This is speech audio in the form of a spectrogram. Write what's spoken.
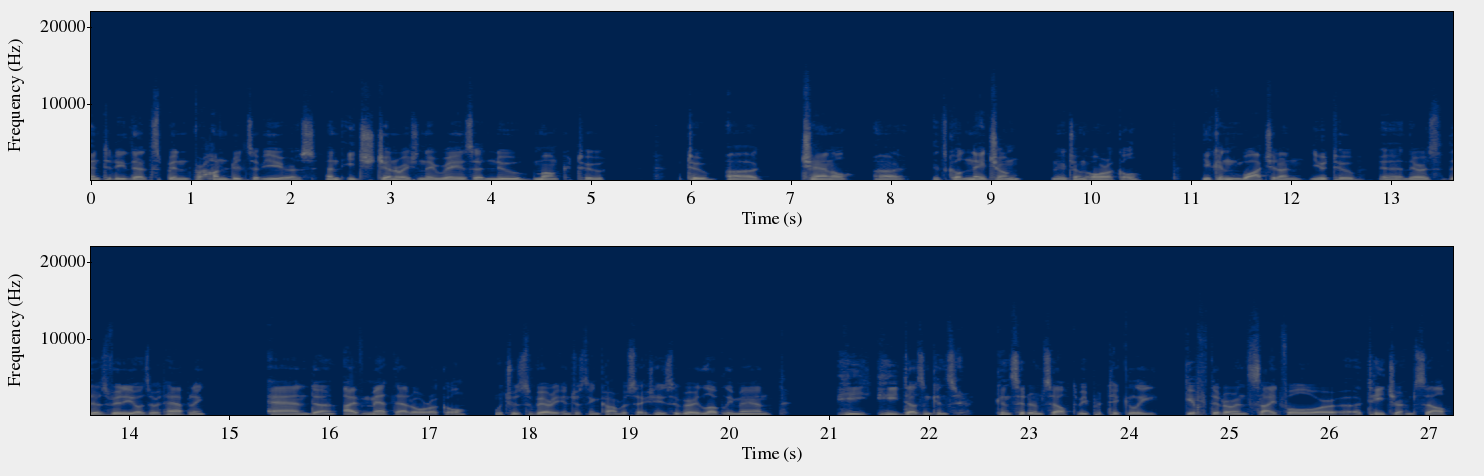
entity that's been for hundreds of years, and each generation they raise a new monk to to uh, channel. Uh, it's called Nechung, Nechung Oracle. You can watch it on YouTube. Uh, there's there's videos of it happening, and uh, I've met that oracle, which was a very interesting conversation. He's a very lovely man. He he doesn't consider consider himself to be particularly gifted or insightful or a teacher himself.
